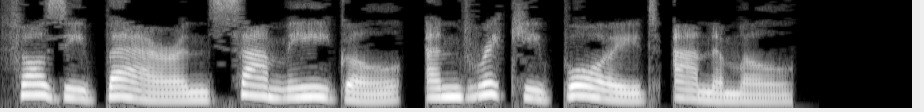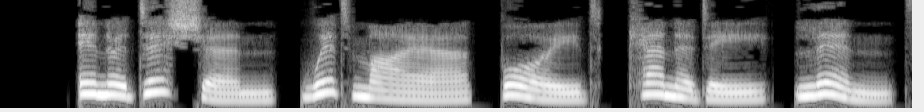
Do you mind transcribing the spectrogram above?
Fozzie Bear and Sam Eagle, and Ricky Boyd, Animal. In addition, Whitmire, Boyd, Kennedy, Linz,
